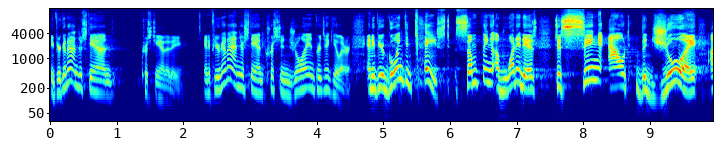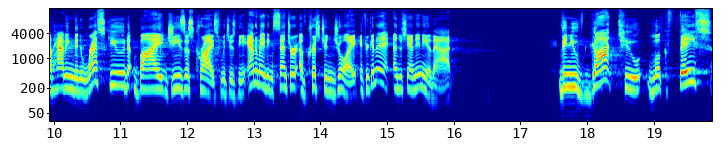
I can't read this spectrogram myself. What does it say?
If you're going to understand Christianity, and if you're going to understand Christian joy in particular, and if you're going to taste something of what it is to sing out the joy of having been rescued by Jesus Christ, which is the animating center of Christian joy, if you're going to understand any of that, then you've got to look face,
